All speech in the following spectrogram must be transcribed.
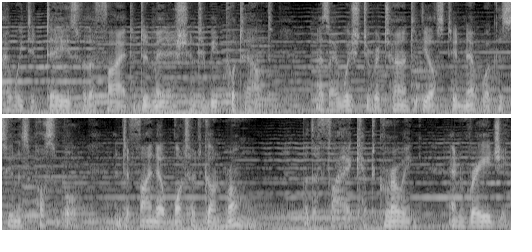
I waited days for the fire to diminish and to be put out, as I wished to return to the Ostium network as soon as possible and to find out what had gone wrong. But the fire kept growing and raging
